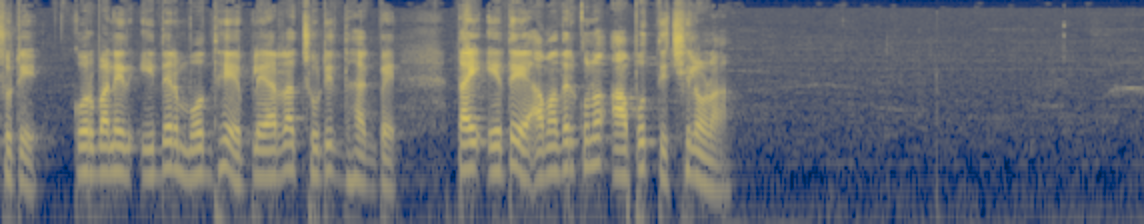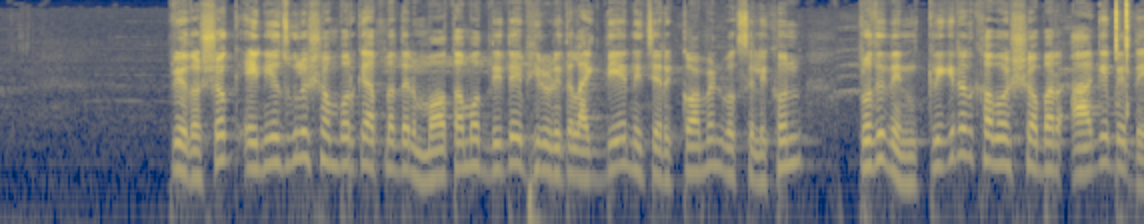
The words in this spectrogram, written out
ছুটি। কোরবানির ঈদের মধ্যে প্লেয়াররা ছুটিতে থাকবে, তাই এতে আমাদের কোনো আপত্তি ছিল না। প্রিয় দর্শক, এই নিউজগুলো সম্পর্কে আপনাদের মতামত দিতে ভিডিওটিতে লাইক দিয়ে নিচের কমেন্ট বক্সে লিখুন। প্রতিদিন ক্রিকেটের খবর সবার আগে পেতে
